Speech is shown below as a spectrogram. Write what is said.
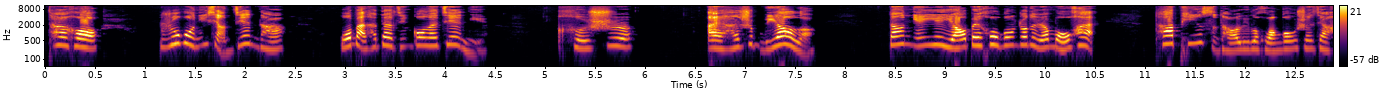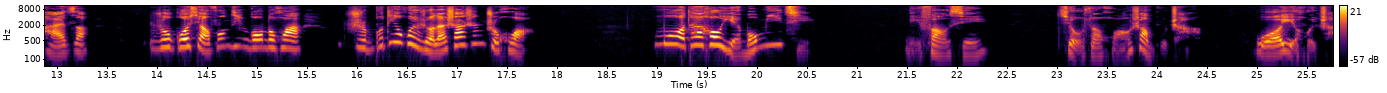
太后，如果你想见他，我把他带进宫来见你。可是，哎，还是不要了。当年叶瑶被后宫中的人谋害，她拼死逃离了皇宫，生下孩子。如果小风进宫的话，指不定会惹来杀身之祸。莫太后眼眸眯起，你放心，就算皇上不查，我也会查。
